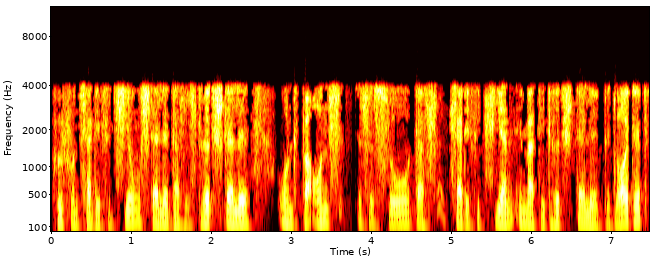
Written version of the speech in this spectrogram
Prüf- und Zertifizierungsstelle, das ist Drittstelle. Und bei uns ist es so, dass Zertifizieren immer die Drittstelle bedeutet.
